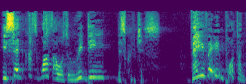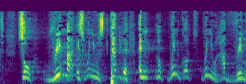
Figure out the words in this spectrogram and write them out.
He said, as whilst I was reading the scriptures. Very, very important. So Rhema is when you study the, and look, when God, when you have it,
